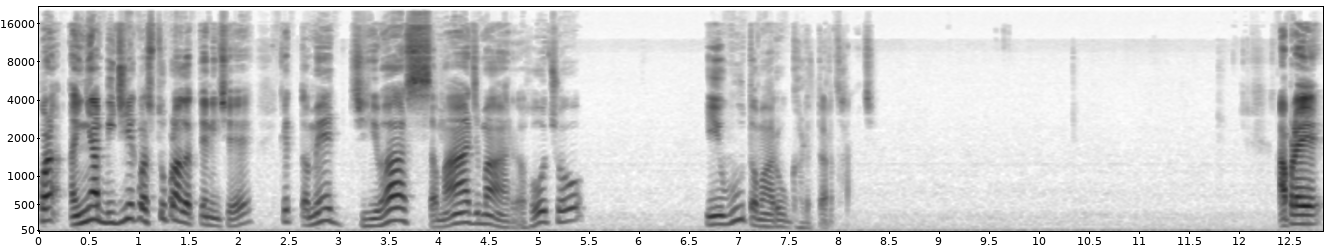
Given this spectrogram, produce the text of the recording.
પણ અહીંયા બીજી એક વસ્તુ પણ અગત્યની છે કે તમે જેવા સમાજમાં રહો છો, એવું તમારું ઘડતર થાય છે. આપણે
